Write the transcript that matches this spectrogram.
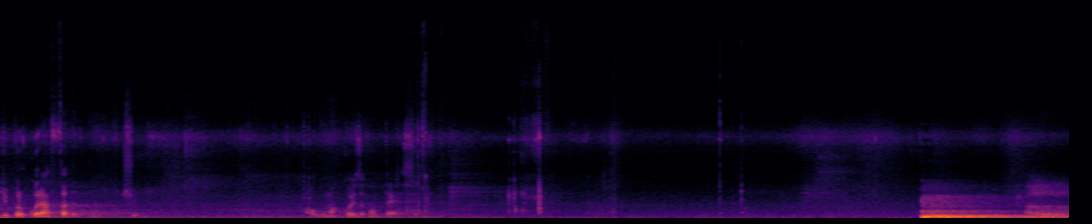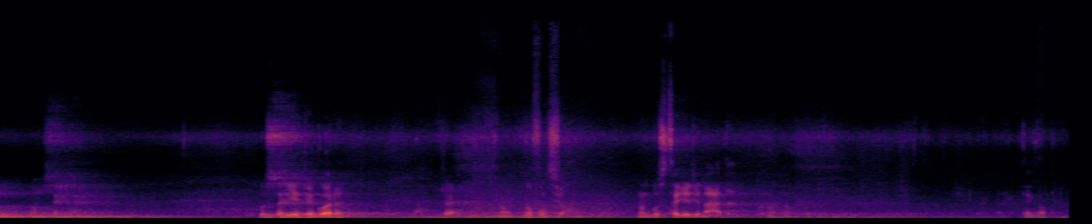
de procurar. Alguma coisa acontece. Alô, vamos tentar. Gostaria de agora. Já não, não funciona. Não gostaria de nada. Tem outra?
